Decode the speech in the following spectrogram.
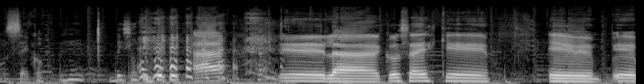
un seco. Besito. ah, la cosa es que eh, eh,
